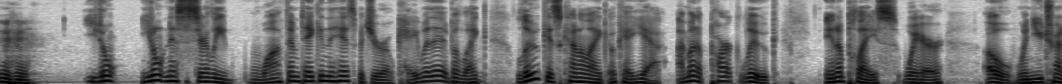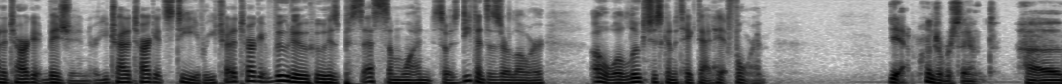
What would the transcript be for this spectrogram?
Mm-hmm. You don't you don't necessarily want them taking the hits, but you're okay with it. But like Luke is kind of like, okay, yeah, I'm gonna park Luke in a place where, oh, when you try to target Vision or you try to target Steve or you try to target Voodoo, who has possessed someone, so his defenses are lower. Oh well, Luke's just gonna take that hit for him. Yeah, hundred percent. Uh,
